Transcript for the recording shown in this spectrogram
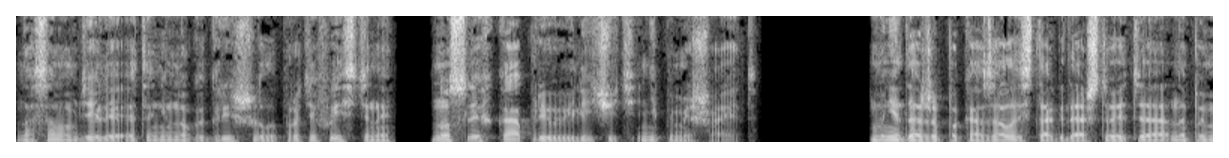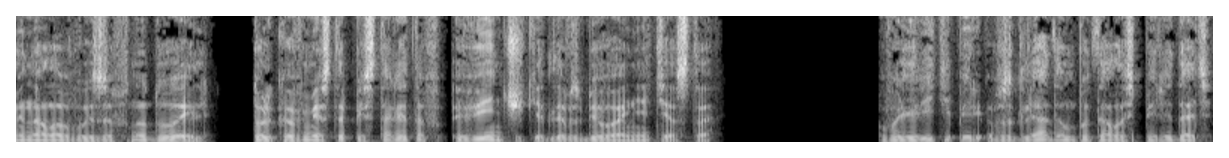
На самом деле это немного грешило против истины, но слегка преувеличить не помешает. Мне даже показалось тогда, что это напоминало вызов на дуэль, только вместо пистолетов венчики для взбивания теста. Валерий теперь взглядом пыталась передать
